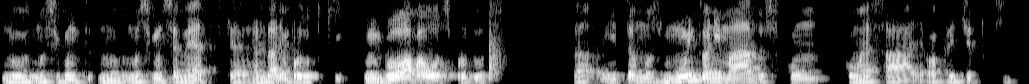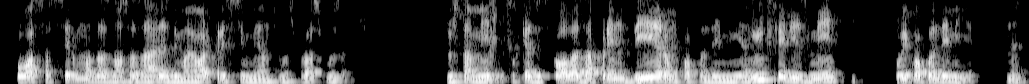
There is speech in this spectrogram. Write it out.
no, no, segundo, no, no, segundo semestre, que na realidade é um produto que engloba outros produtos. Tá? E estamos muito animados com, com essa área. Eu acredito que possa ser uma das nossas áreas de maior crescimento nos próximos anos. Justamente porque as escolas aprenderam com a pandemia, infelizmente foi com a pandemia, né?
